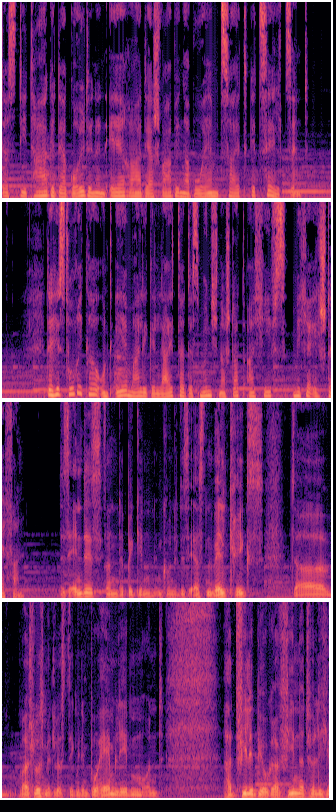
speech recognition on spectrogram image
dass die Tage der goldenen Ära der Schwabinger Bohemzeit gezählt sind. Der Historiker und ehemalige Leiter des Münchner Stadtarchivs Michael Stephan. Das Ende ist dann der Beginn im Grunde des Ersten Weltkriegs. Da war Schluss mit lustig, mit dem Bohemleben und hat viele Biografien natürlich,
